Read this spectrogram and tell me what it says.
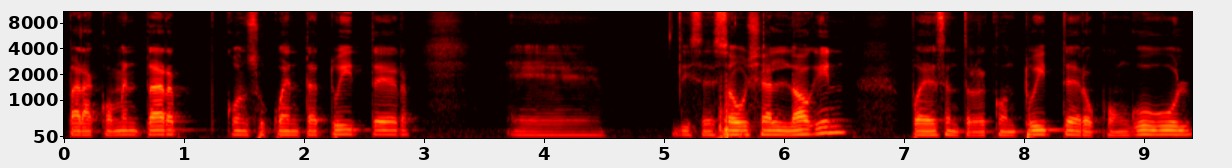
para comentar con su cuenta Twitter. Eh, dice social login. Puedes entrar con Twitter o con Google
